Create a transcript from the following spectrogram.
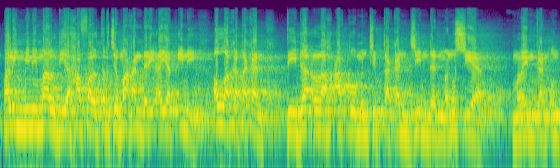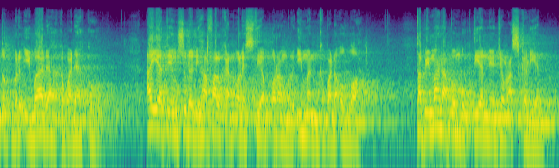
paling minimal dia hafal terjemahan dari ayat ini. Allah katakan, "Tidaklah aku menciptakan jin dan manusia melainkan untuk beribadah kepadaku." Ayat yang sudah dihafalkan oleh setiap orang beriman kepada Allah. Tapi mana pembuktiannya jemaah sekalian?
